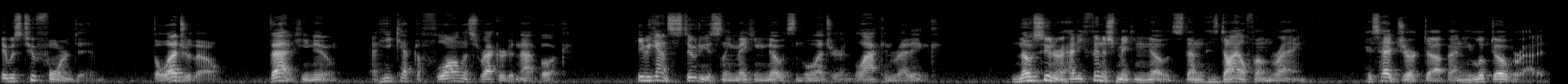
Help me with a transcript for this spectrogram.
It was too foreign to him. The ledger, though, that he knew, and he kept a flawless record in that book. He began studiously making notes in the ledger in black and red ink. No sooner had he finished making notes than his dial phone rang. His head jerked up, and he looked over at it.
